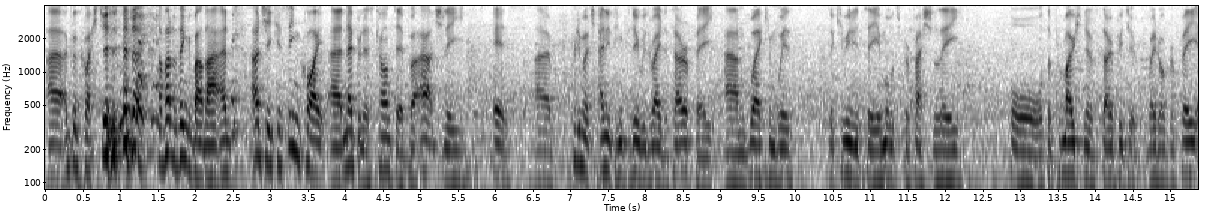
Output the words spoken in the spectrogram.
uh, a good question. I've had to think about that, and actually, it can seem quite uh, nebulous, can't it? But actually, it's uh, pretty much anything to do with radiotherapy and working with the community and multi-professionally for the promotion of therapeutic radiography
